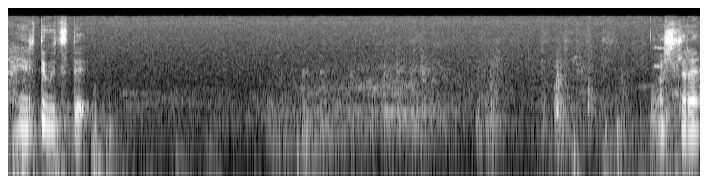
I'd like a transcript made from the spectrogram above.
Та ярьдаг үстэй. Уучлаарай.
